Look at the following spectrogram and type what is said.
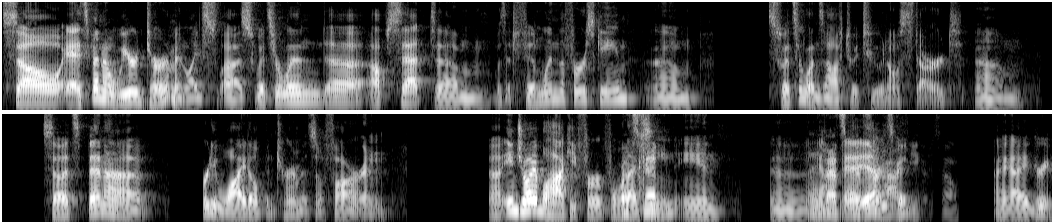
So it's been a weird tournament. Like uh, Switzerland uh, upset, um, was it Finland the first game? Um, Switzerland's off to a 2 0 start. Um, so it's been a pretty wide open tournament so far and uh, enjoyable hockey for, for what that's I've good. seen. And uh, yeah, that's good yeah, that's hockey. good. So I, I agree.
